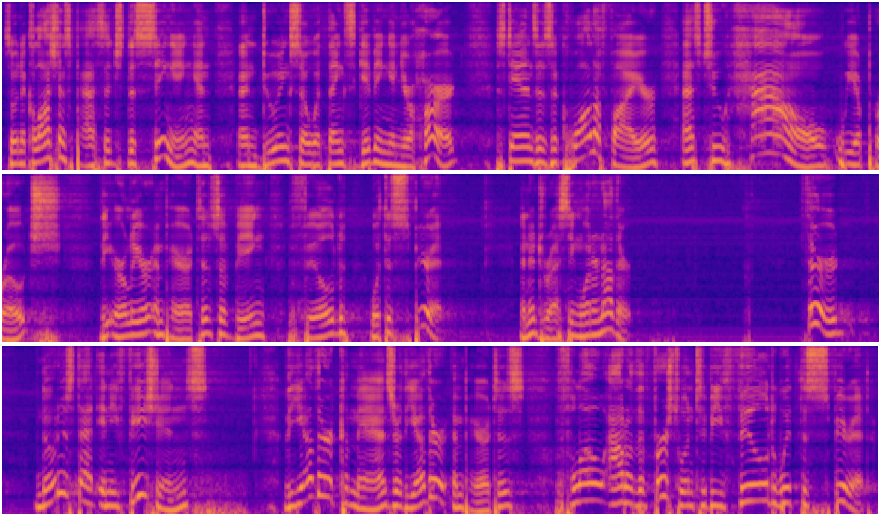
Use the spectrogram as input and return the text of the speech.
So in the Colossians passage, the singing and, and doing so with thanksgiving in your heart stands as a qualifier as to how we approach the earlier imperatives of being filled with the Spirit and addressing one another. Third, Notice that in Ephesians, the other commands or the other imperatives flow out of the first one to be filled with the Spirit,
